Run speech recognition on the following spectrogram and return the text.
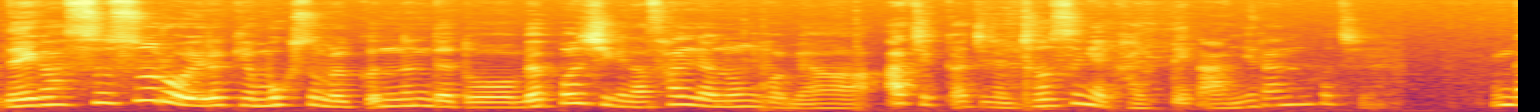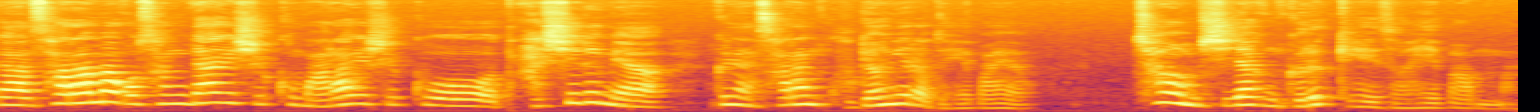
내가 스스로 이렇게 목숨을 끊는데도 몇 번씩이나 살려놓은 거면 아직까지는 저승에 갈 때가 아니라는 거지. 그러니까 사람하고 상대하기 싫고 말하기 싫고 다 싫으면 그냥 사람 구경이라도 해봐요. 처음 시작은 그렇게 해서 해봐 엄마.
